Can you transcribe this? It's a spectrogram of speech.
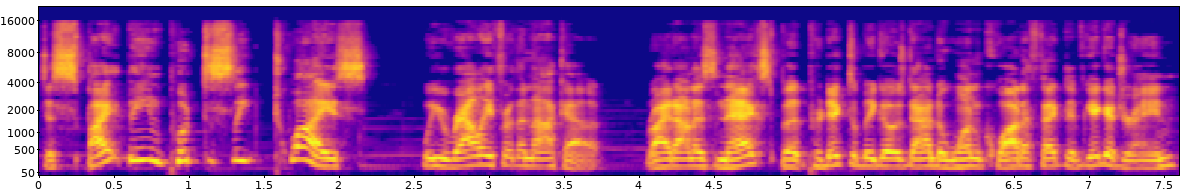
despite being put to sleep twice, we rally for the knockout. Rhydon is next, but predictably goes down to one quad effective Giga Drain.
